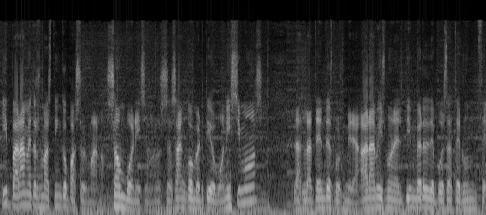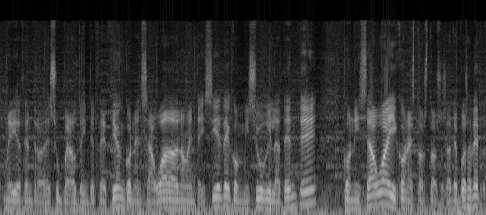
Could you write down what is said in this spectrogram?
y parámetros más 5 para su hermano, son buenísimos, o sea, se han convertido buenísimos, las latentes, pues mira, ahora mismo en el Team Verde te puedes hacer un medio centro de super autointercepción con el Sawada de 97, con Misugi latente, con Isawa y con estos dos, o sea, te puedes hacer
